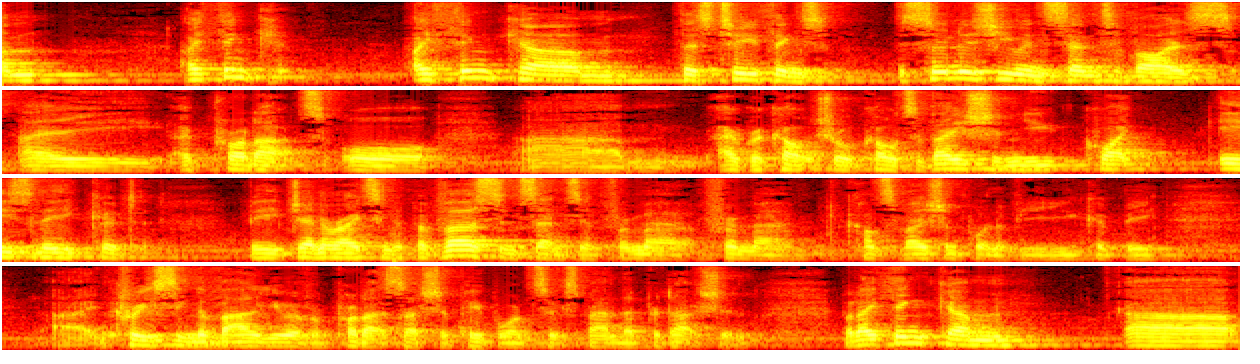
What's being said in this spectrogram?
Um, I think, I think um, there's two things. As soon as you incentivize a, a product or um, agricultural cultivation, you quite easily could be generating a perverse incentive from a, from a conservation point of view. You could be uh, increasing the value of a product such that people want to expand their production. But I think um, uh,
